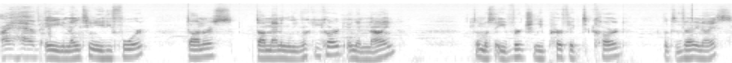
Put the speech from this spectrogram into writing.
I have a 1984 Donruss Don Mattingly rookie card in a 9. It's almost a virtually perfect card. Looks very nice.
